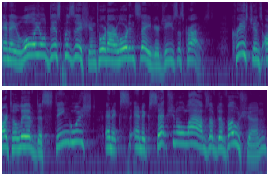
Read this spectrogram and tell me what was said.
and a loyal disposition toward our Lord and Savior, Jesus Christ. Christians are to live distinguished and, ex- and exceptional lives of devotion,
